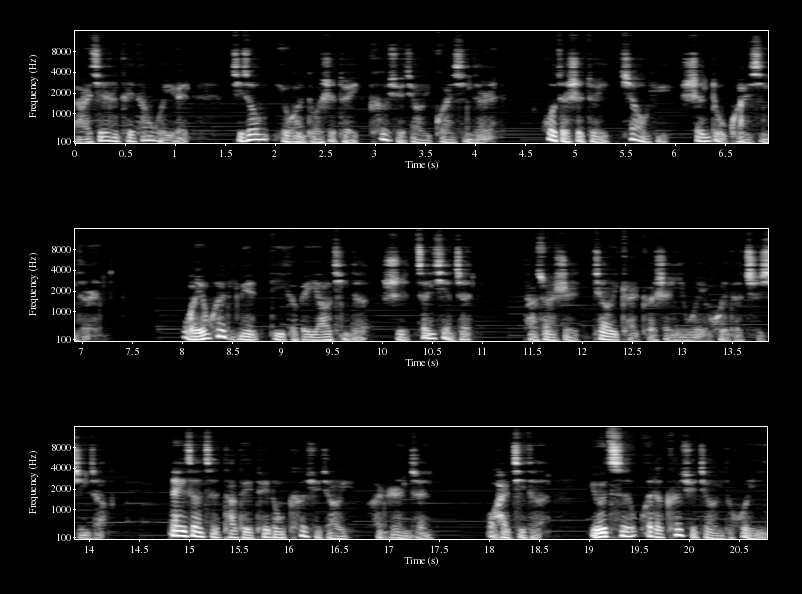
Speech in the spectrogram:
哪些人可以当委员？其中有很多是对科学教育关心的人，或者是对教育深度关心的人。委员会里面第一个被邀请的是曾宪正，他算是教育改革审议委员会的执行长。那一阵子，他对推动科学教育很认真。我还记得有一次为了科学教育的会议，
